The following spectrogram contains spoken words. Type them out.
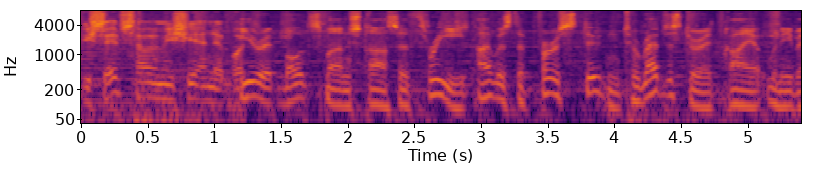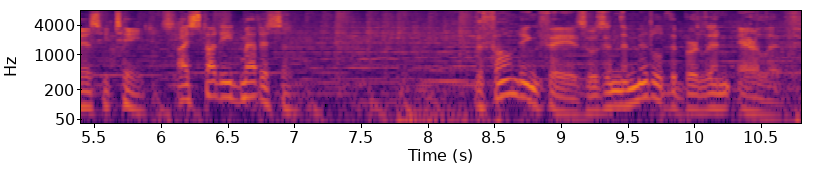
Here at Boltzmannstraße 3, I was the first student to register at Freie Universität. I studied medicine. The founding phase was in the middle of the Berlin airlift.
